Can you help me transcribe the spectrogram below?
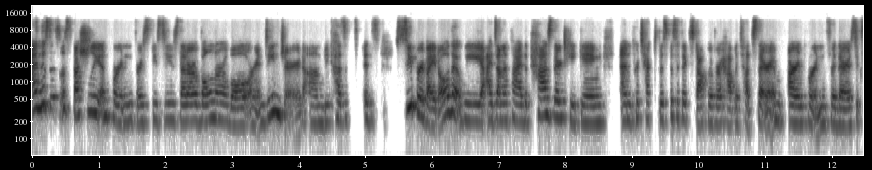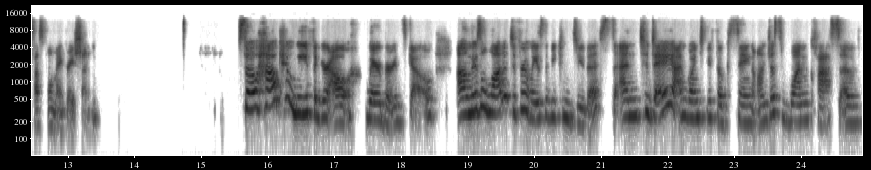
And this is especially important for species that are vulnerable or endangered um, because it's, it's, super vital that we identify the paths they're taking and protect the specific stopover habitats that are, are important for their successful migration. So how can we figure out where birds go? Um, there's a lot of different ways that we can do this. And today I'm going to be focusing on just one class of,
